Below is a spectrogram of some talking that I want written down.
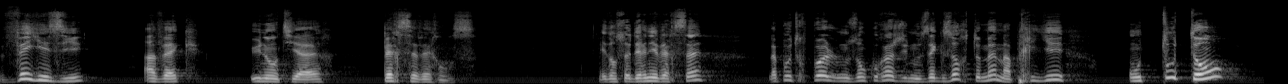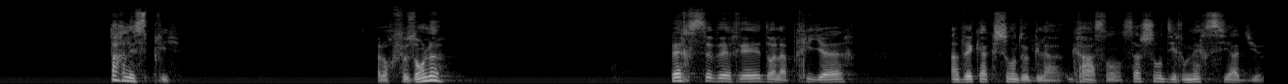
veillez-y avec une entière persévérance. Et dans ce dernier verset, l'apôtre Paul nous encourage et nous exhorte même à prier en tout temps par l'Esprit. Alors faisons-le. Persévérer dans la prière avec action de grâce, en sachant dire merci à Dieu.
